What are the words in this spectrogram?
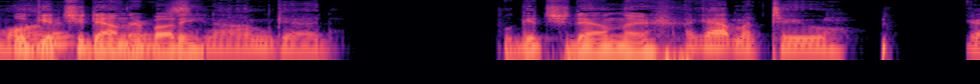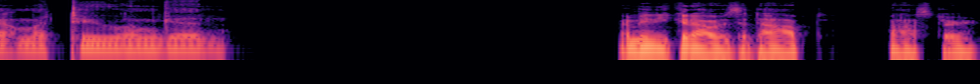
Want to get it you down there, buddy. No, I'm good. we'll get you down there. I got my two. I got my two. I'm good. I mean, you could always adopt, foster.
